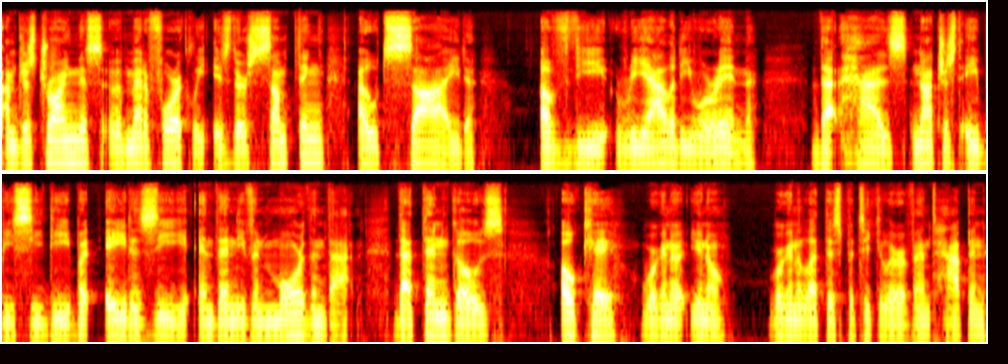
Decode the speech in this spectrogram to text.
I'm just drawing this uh, metaphorically is there something outside of the reality we're in that has not just A B C D but A to Z and then even more than that that then goes okay we're going to you know we're going to let this particular event happen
